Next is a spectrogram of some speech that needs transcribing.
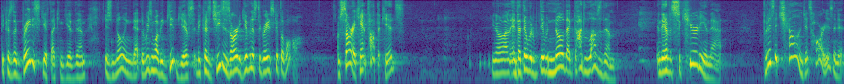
because the greatest gift I can give them is knowing that the reason why we give gifts is because Jesus has already given us the greatest gift of all. I'm sorry, I can't top it, kids. You know, and, and that they would, they would know that God loves them and they have a security in that. But it's a challenge. It's hard, isn't it?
